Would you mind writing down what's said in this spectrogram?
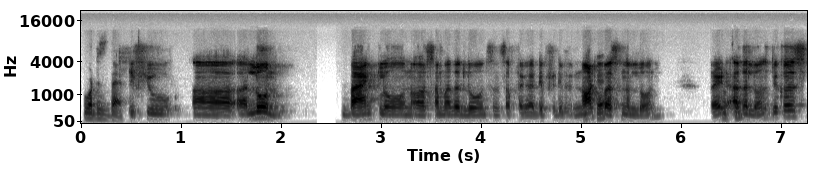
What is that? If you uh, a loan, bank loan or some other loans and stuff like that, different, different not Okay. personal loan, right? Okay. Other loans because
